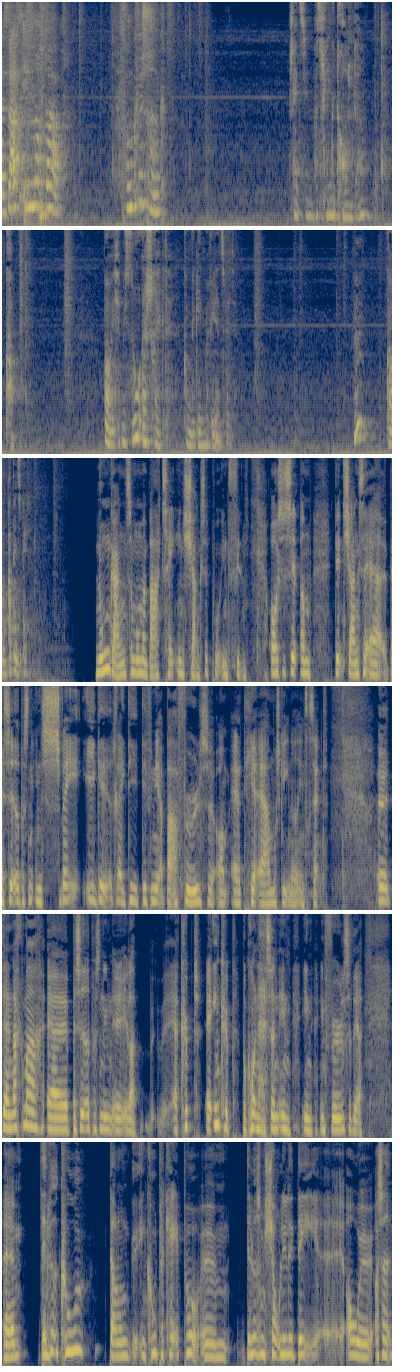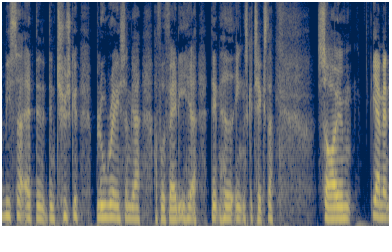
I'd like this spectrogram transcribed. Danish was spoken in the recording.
Das saß eben noch da. Vom Kühlschrank. Schätzchen, hast du schlimm geträumt, hm? Komm. Boah, ich hab mich so erschreckt. Komm, wir gehen mal wieder ins Bett. Hm? Komm, ab ins Bett. Nogle gange så må man bare tage en chance på en film. Også selvom den chance er baseret på sådan en svag, ikke rigtig definerbar følelse om, at her er måske noget interessant. Øh, Der Nachtmar er baseret på sådan en, øh, eller øh, er købt, er indkøbt på grund af sådan en, en, en følelse der. Øh, den lød cool. Der var nogle, en cool plakat på. Øh, det lød som en sjov lille idé, øh, og, øh, og så viste sig, at den, den tyske Blu-ray, som jeg har fået fat i her, den havde engelske tekster. Så øh, jamen,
